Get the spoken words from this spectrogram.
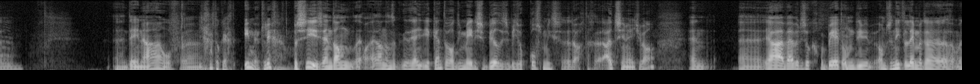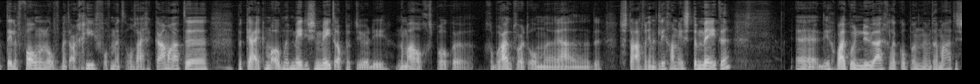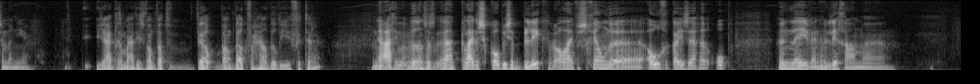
DNA. Of, Je gaat ook echt in het lichaam. Precies, en dan, dan je kent wel die medische beelden, die een beetje zo kosmisch erachtig uitzien, weet je wel. En eh, ja, we hebben dus ook geprobeerd om, die, om ze niet alleen met, eh met telefoon of met archief of met onze eigen camera te bekijken, maar ook met medische meetapparatuur, die normaal gesproken gebruikt wordt om eh, ja, de staat waarin het lichaam is te meten. Die gebruiken we nu eigenlijk op een dramatische manier. Ja, dramatisch. Want, wat, wel, want welk verhaal wilde je vertellen? Ja, eigenlijk wil een soort ja, kaleidoscopische blik, met allerlei verschillende ogen, kan je zeggen, op hun leven en hun lichaam. eh.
